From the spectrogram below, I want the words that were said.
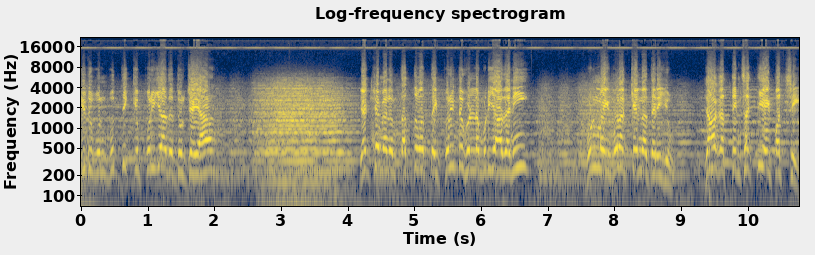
இது உன் புத்திக்கு புரியாது துர்ஜயா. யஜ்யம் எனும் தத்துவத்தை புரிந்து கொள்ள முடியாத நீ உண்மை உனக்கென்ன தெரியும்? யாகத்தின் சக்தியை பற்றி.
